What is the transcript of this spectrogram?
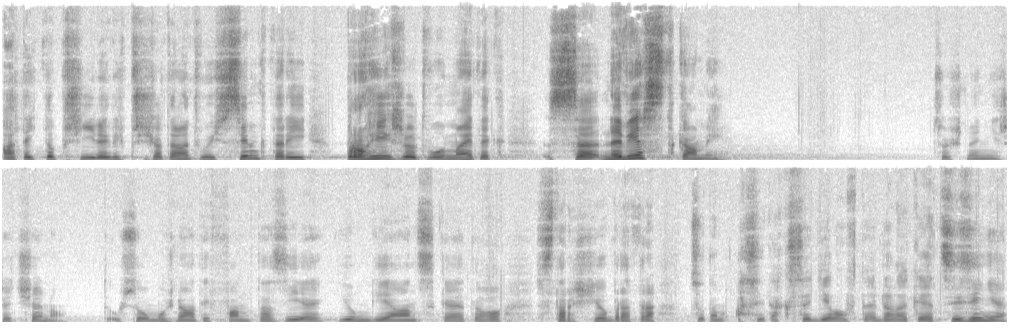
A teď to přijde, když přišel tenhle tvůj syn, který prohýřil tvůj majetek s nevěstkami, což není řečeno. To už jsou možná ty fantazie jungiánské toho staršího bratra, co tam asi tak se dělo v té daleké cizině.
